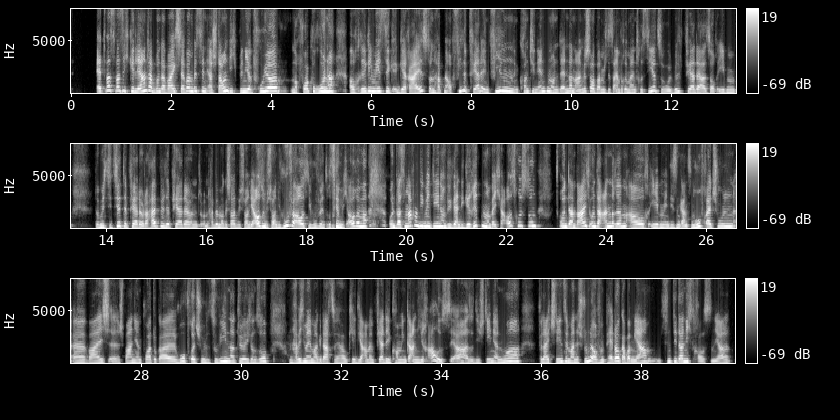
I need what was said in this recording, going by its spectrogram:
etwas, was ich gelernt habe, und da war ich selber ein bisschen erstaunt. Ich bin ja früher, noch vor Corona, auch regelmäßig gereist und habe mir auch viele Pferde in vielen Kontinenten und Ländern angeschaut, weil mich das einfach immer interessiert, sowohl Wildpferde als auch eben domestizierte Pferde oder halbwilde Pferde und, und habe immer geschaut, wie schauen die aus und wie schauen die Hufe aus. Die Hufe interessieren mich auch immer. Und was machen die mit denen und wie werden die geritten und welche Ausrüstung? Und dann war ich unter anderem auch eben in diesen ganzen Hofreitschulen, äh, war ich, äh, Spanien, Portugal, Hofreitschule zu Wien natürlich und so. Und habe ich mir immer gedacht, so ja, okay, die armen Pferde, die kommen gar nie raus. Ja, also die stehen ja nur, vielleicht stehen sie mal eine Stunde auf dem Paddock, aber mehr sind die da nicht draußen. Ja,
